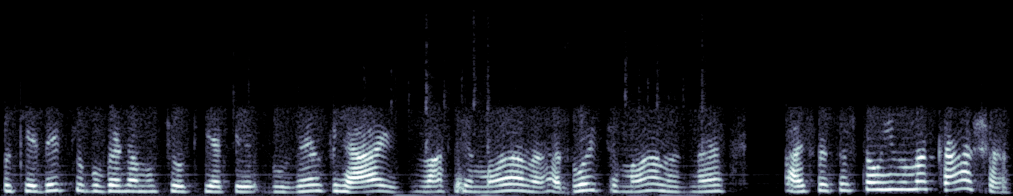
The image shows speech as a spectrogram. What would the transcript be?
porque desde que o governo anunciou que ia ter 200 reais na semana, há duas semanas, né, as pessoas estão indo na caixa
